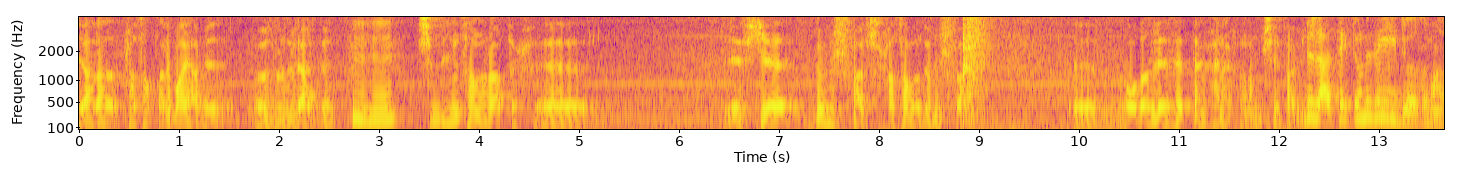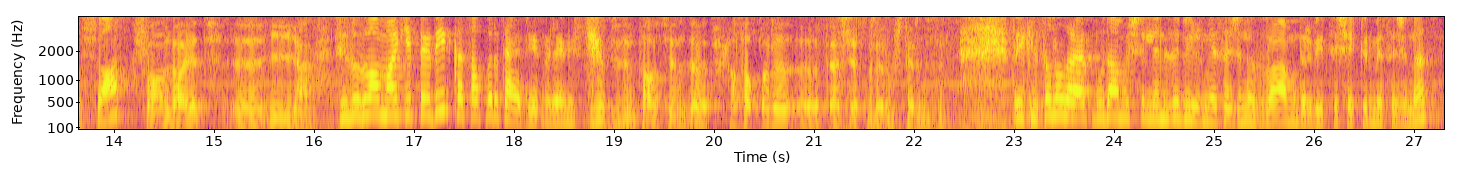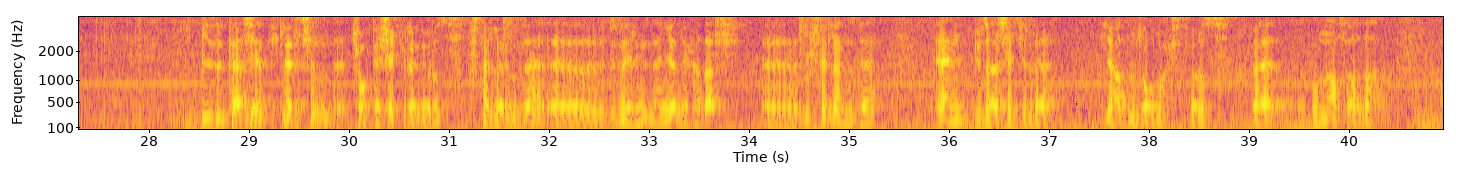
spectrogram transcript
bir ara kasapları bayağı bir öldürdülerdi. Şimdi insanlar artık e, eskiye dönüş var, kasaba dönüş var. E, o da lezzetten kaynaklanan bir şey tabii ki. Güzel, sektörünüz iyi Evet, gidiyor o zaman şu an. Şu an gayet e, iyi yani. Siz o zaman marketleri değil kasapları tercih etmelerini istiyorsunuz. Bizim tavsiyemiz evet kasapları e, tercih etmeleri müşterimizin. Peki son olarak buradan müşterilerinize bir mesajınız var mıdır? Bir teşekkür mesajınız? Bizi tercih ettikleri için çok teşekkür ediyoruz müşterilerimize. E, Biz elimizden geldiği kadar e, müşterilerimize en güzel şekilde yardımcı olmak istiyoruz ve bundan sonra da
